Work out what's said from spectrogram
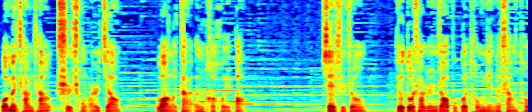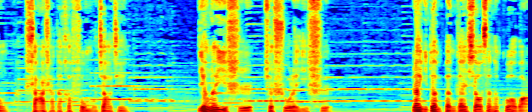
我们常常恃宠而骄，忘了感恩和回报。现实中，有多少人绕不过童年的伤痛，傻傻的和父母较劲，赢了一时却输了一世，让一段本该消散的过往。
